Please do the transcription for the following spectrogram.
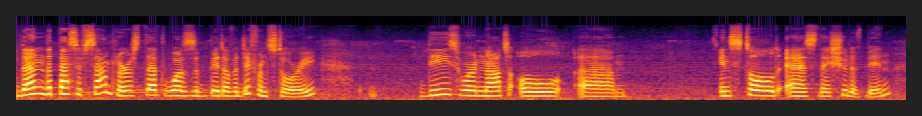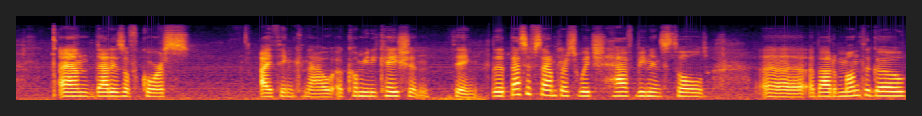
then the passive samplers, that was a bit of a different story. These were not all um, installed as they should have been. And that is, of course, I think now a communication thing. The passive samplers which have been installed uh, about a month ago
